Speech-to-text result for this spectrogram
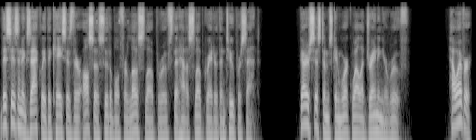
This isn't exactly the case as they're also suitable for low slope roofs that have a slope greater than 2%. Gutter systems can work well at draining your roof. However,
